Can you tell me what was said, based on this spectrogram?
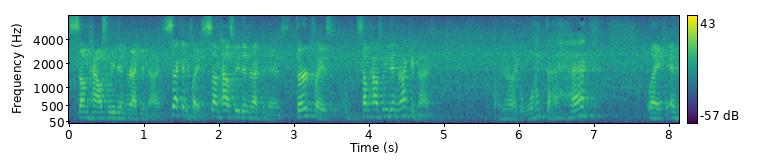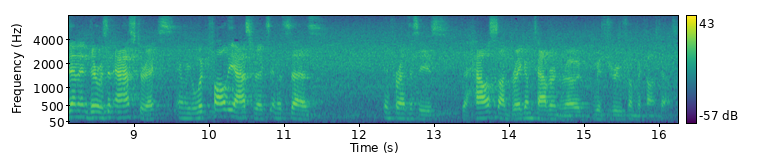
some house we didn't recognize. Second place, some house we didn't recognize. Third place, some house we didn't recognize. And we were like, what the heck? Like, and then there was an asterisk, and we looked, follow the asterisk, and it says, in parentheses, the house on Brigham Tavern Road withdrew from the contest.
